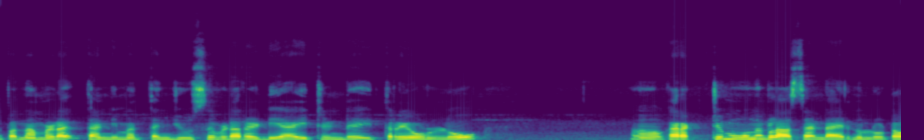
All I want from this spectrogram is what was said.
അപ്പം നമ്മുടെ തണ്ണിമത്തൻ ജ്യൂസ് ഇവിടെ റെഡി ആയിട്ടുണ്ട്. ഇത്രയേ ഉള്ളൂ. കറക്റ്റ് മൂന്ന് ഗ്ലാസ് ഉണ്ടായിരുന്നുള്ളൂ കേട്ടോ.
